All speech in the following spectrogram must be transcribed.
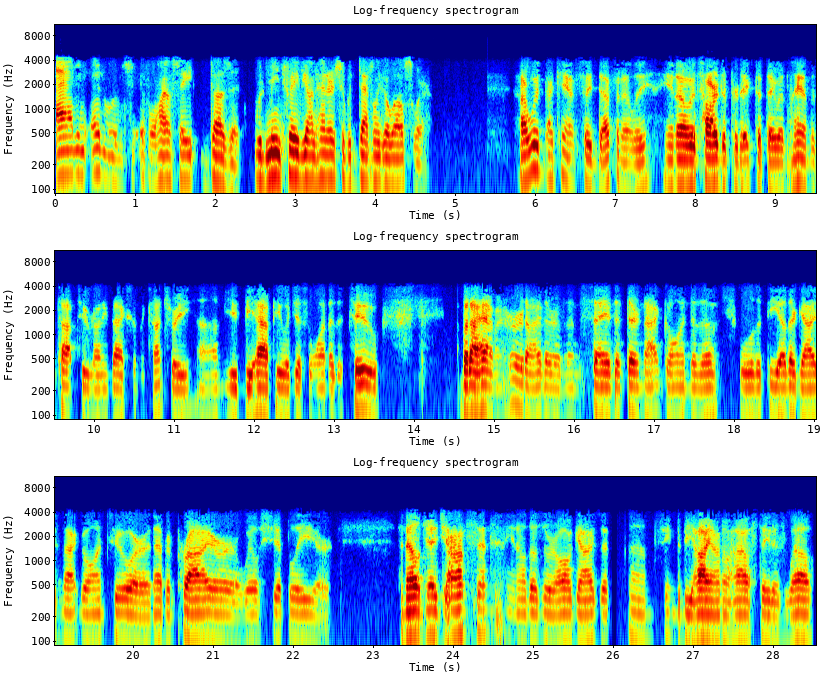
adding Edwards, if Ohio State does it, would mean TreVeyon Henderson would definitely go elsewhere? I would. I can't say definitely. You know, it's hard to predict that they would land the top two running backs in the country. Um, you'd be happy with just one of the two but I haven't heard either of them say that they're not going to the school that the other guy's not going to, or an Evan Pryor, or a Will Shipley, or an L.J. Johnson. You know, those are all guys that um, seem to be high on Ohio State as well.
